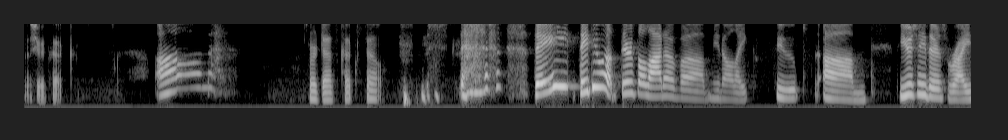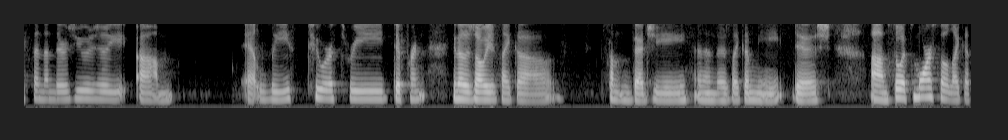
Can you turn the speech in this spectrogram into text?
that she would cook? Um or does cook still they they do a, there's a lot of um, you know like soups um, usually there's rice and then there's usually um, at least two or three different you know there's always like a some veggie and then there's like a meat dish. Um, so it's more so like a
